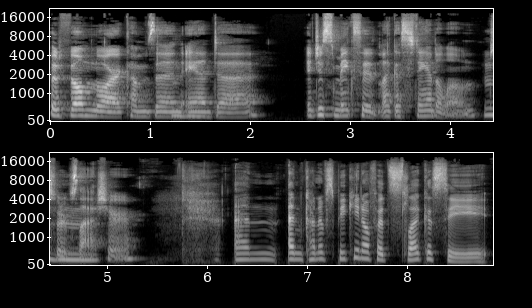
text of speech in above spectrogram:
but film noir comes in Mhm. and uh it just makes it like a standalone sort of Mhm. slasher. and and kind of speaking of its legacy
